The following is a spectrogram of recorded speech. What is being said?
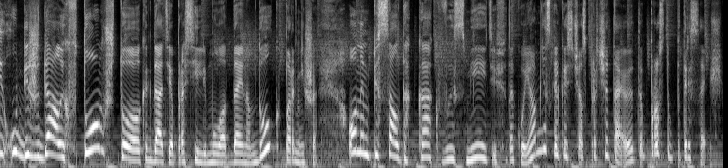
и убеждал их в том, что когда тебя просили, мол, отдай нам долг, парниша, он им писал, да как вы смеете, и все такое. Я вам несколько сейчас прочитаю, это просто потрясающе.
